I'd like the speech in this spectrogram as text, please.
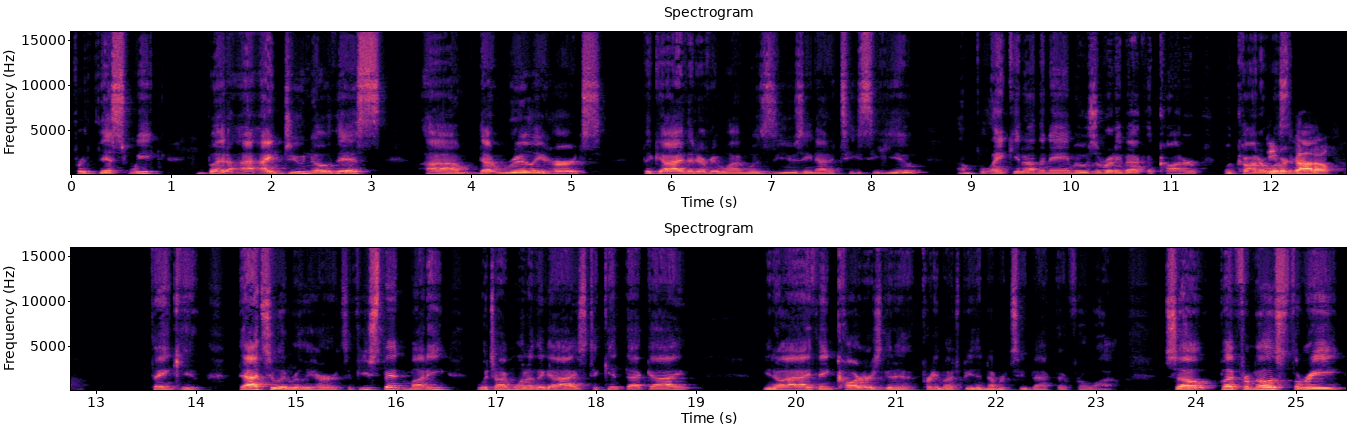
for this week, but I, I do know this um, that really hurts the guy that everyone was using out of TCU. I'm blanking on the name. Who's the running back that Conner when Conner was Mercado. Thank you. That's who it really hurts. If you spent money, which I'm one of the guys to get that guy, you know, I think Carter's going to pretty much be the number two back there for a while. So, but from those three,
